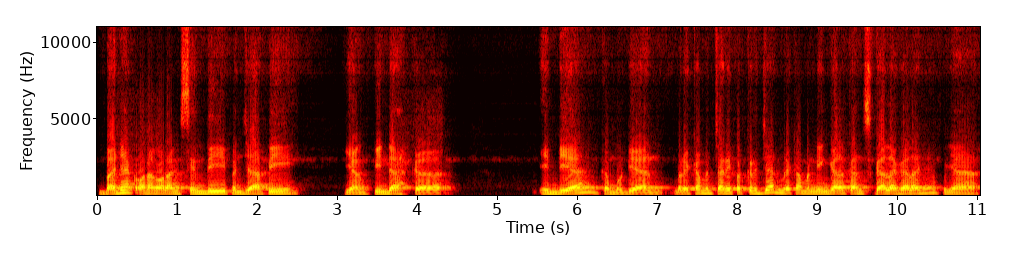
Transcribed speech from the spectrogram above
banyak orang-orang Sindhi, Penjabi yang pindah ke India, kemudian mereka mencari pekerjaan, mereka meninggalkan segala-galanya, punya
